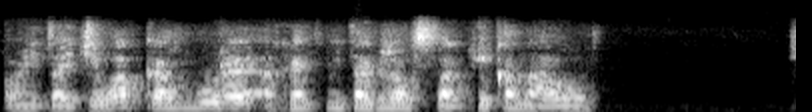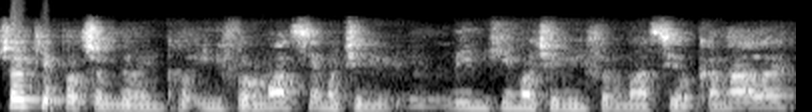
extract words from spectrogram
Pamiętajcie, łapka w górę, a chętni także o wsparciu kanału. Wszelkie potrzebne informacje macie, linki macie w informacji o kanale.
